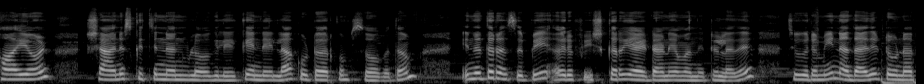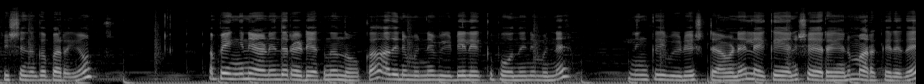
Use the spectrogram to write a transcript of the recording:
Hi all. Shanu's kitchen and വ്ളോഗിലേക്ക് എന്റെ എല്ലാ കൂട്ടുകാർക്കും സ്വാഗതം. ഇന്നത്തെ റെസിപ്പി ഒരു ഫിഷ് കറി ആയിട്ടാണ് ഞാൻ വന്നിട്ടുള്ളത്. ചൂരമീൻ അതായത് ടൂണ ഫിഷ് എന്നൊക്കെ പറയും. അപ്പോൾ എങ്ങനെയാണ് ഇത് റെഡിയാക്കുന്നത് നോക്കാം. അതിന് മുന്നേ വീഡിയോയിലേക്ക് പോകുന്നതിന് മുന്നേ നിങ്ങൾക്ക് ഈ വീഡിയോ ഇഷ്ടമാവണേ ലൈക്ക് ചെയ്യാനും ഷെയർ ചെയ്യാനും മറക്കരുത്.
